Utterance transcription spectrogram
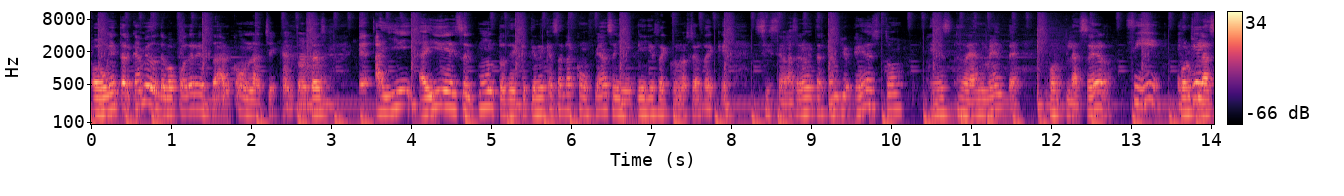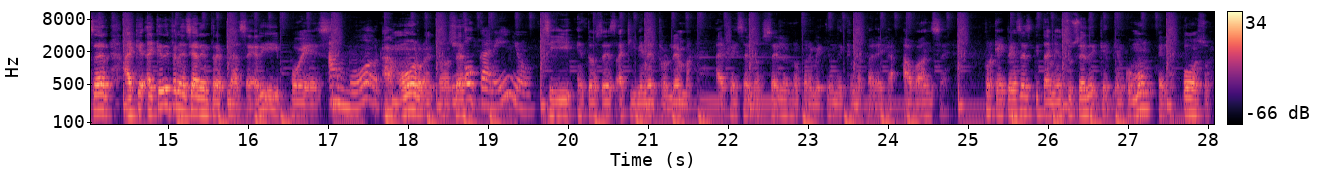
O un intercambio donde va a poder estar con una chica. Entonces, eh, ahí, ahí es el punto de que tiene que hacer la confianza y, reconocer de que si se va a hacer un intercambio, esto es realmente por placer. Sí. Por placer. Hay que, hay que diferenciar entre placer y pues... Amor. Amor, entonces... o cariño. Sí, entonces aquí viene el problema. Hay veces los celos no permiten de que una pareja avance. Porque hay veces, y también sucede que es bien común, el esposo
